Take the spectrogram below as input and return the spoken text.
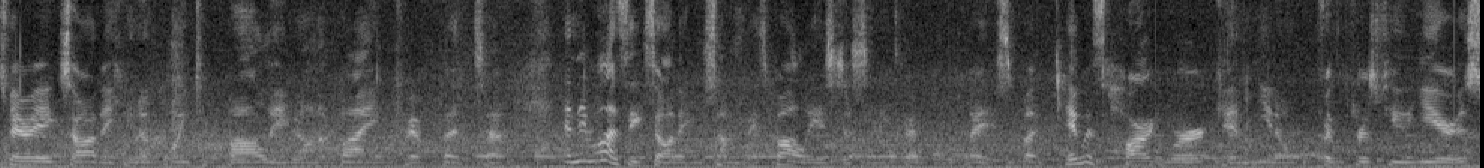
Sounds very exotic, you know, going to Bali on a buying trip, but, uh, and it was exotic in some ways. Bali is just an incredible place, but it was hard work and, you know, for the first few years,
